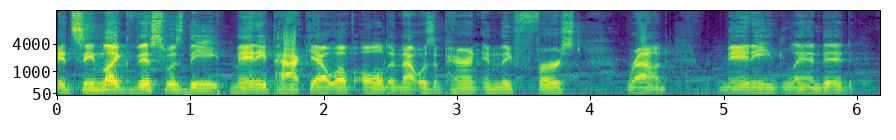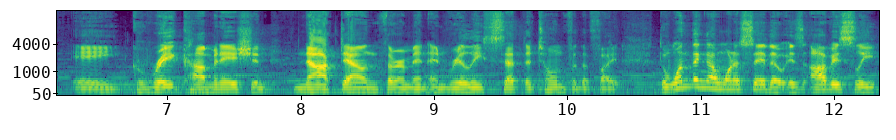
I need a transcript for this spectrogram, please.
It seemed like this was the Manny Pacquiao of old, and that was apparent in the first round. Manny landed a great combination, knock down Thurman, and really set the tone for the fight. The one thing I want to say though is obviously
